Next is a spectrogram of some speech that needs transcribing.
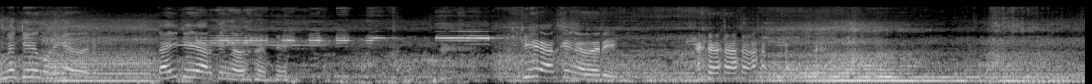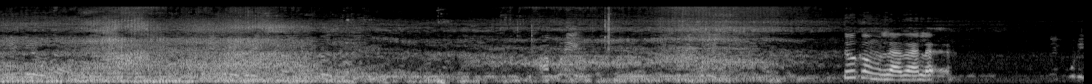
இன்னும் கீழே குனிங்க தாடி கை கீழே இருக்குங்க தாடி கீழே இருக்குங்க தாடி அப்படி தூக்கம் இல்லாதால. குடி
